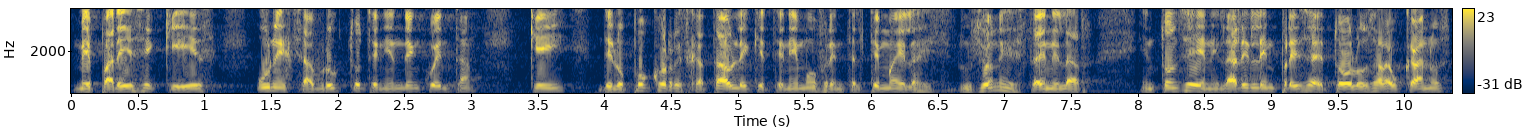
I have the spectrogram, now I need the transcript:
me parece que es un exabrupto teniendo en cuenta que de lo poco rescatable que tenemos frente al tema de las instituciones está en el AR. Entonces, en el AR es la empresa de todos los araucanos,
